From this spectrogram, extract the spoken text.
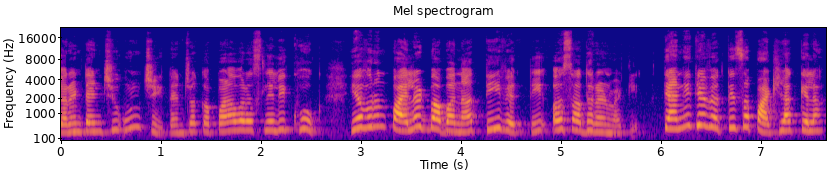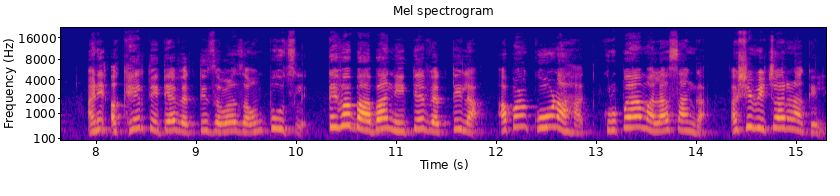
कारण त्यांची उंची त्यांच्या कपाळावर असलेली खोक यावरून पायलट बाबांना ती व्यक्ती असाधारण वाटली. त्यांनी त्या व्यक्तीचा पाठलाग केला आणि अखेर ते त्या व्यक्तीजवळ जाऊन पोहोचले. तेव्हा बाबांनी त्या व्यक्तीला आपण कोण आहात? कृपया मला सांगा अशी विचारणा केली.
